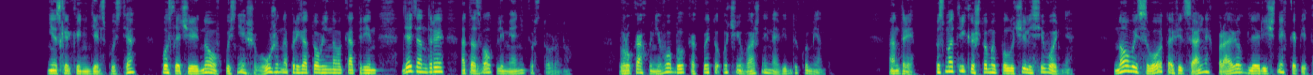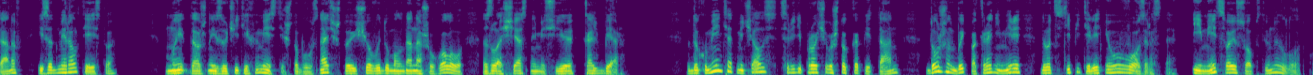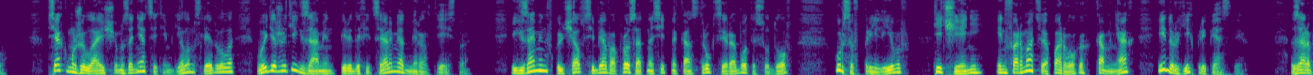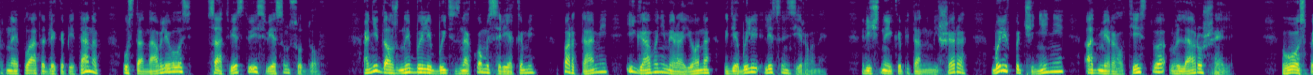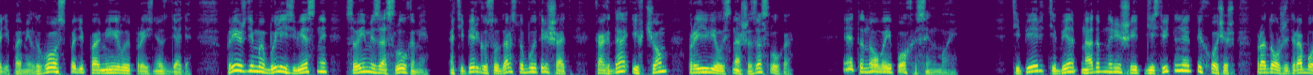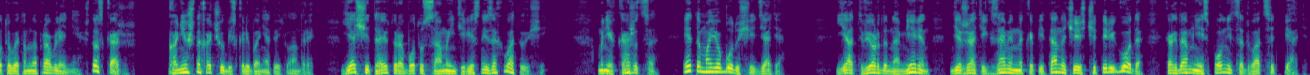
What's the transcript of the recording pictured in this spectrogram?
Несколько недель спустя, после очередного вкуснейшего ужина, приготовленного Катрин, дядя Андре отозвал племянника в сторону. В руках у него был какой-то очень важный на вид документ. «Андре, посмотри-ка, что мы получили сегодня. Новый свод официальных правил для речных капитанов из Адмиралтейства. Мы должны изучить их вместе, чтобы узнать, что еще выдумал на нашу голову злосчастный месье Кальбер. В документе отмечалось, среди прочего, что капитан должен быть, по крайней мере, 25-летнего возраста и иметь свою собственную лодку. Всякому желающему заняться этим делом следовало выдержать экзамен перед офицерами Адмиралтейства. Экзамен включал в себя вопросы относительно конструкции работы судов, курсов приливов, течений, информацию о порогах, камнях и других препятствиях. Заработная плата для капитанов устанавливалась в соответствии с весом судов. Они должны были быть знакомы с реками, портами и гаванями района, где были лицензированы. Речные капитаны Мишера были в подчинении Адмиралтейства в Ля-Рушель. «Господи помилуй, Господи помилуй», — произнес дядя. «Прежде мы были известны своими заслугами, А теперь государство будет решать, когда и в чем проявилась наша заслуга. Это новая эпоха, сын мой. Теперь тебе надо решить, действительно ли ты хочешь продолжить работу в этом направлении. Что скажешь? «Конечно хочу», — без колебаний ответил Андрей. «Я считаю эту работу самой интересной и захватывающей. Мне кажется, это мое будущее, дядя. Я твердо намерен держать экзамен на капитана через четыре года, когда мне исполнится двадцать пять.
